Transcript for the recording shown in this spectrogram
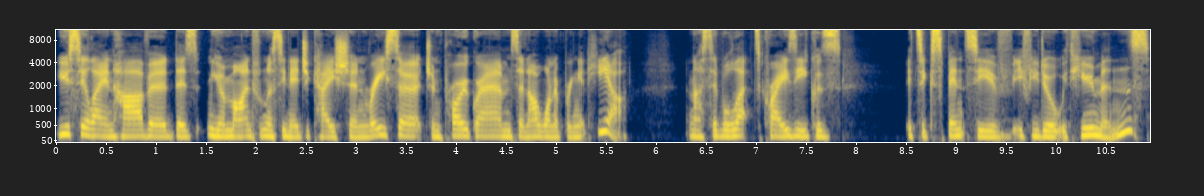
UCLA and Harvard, there's you know mindfulness in education, research and programs, and I want to bring it here. And I said, Well, that's crazy because it's expensive if you do it with humans.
